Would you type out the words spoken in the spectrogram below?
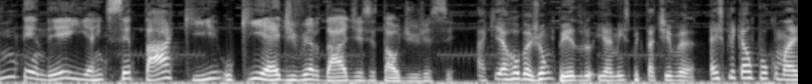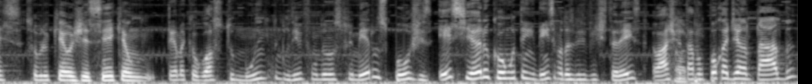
entender e a gente setar aqui o que é de verdade esse tal de UGC. Aqui é arroba João Pedro e a minha expectativa é explicar um pouco mais sobre o que é o GC, que é um tema que eu gosto muito, inclusive foi um dos meus primeiros posts esse ano como tendência para 2023. Eu acho que eu tava um pouco adiantado.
